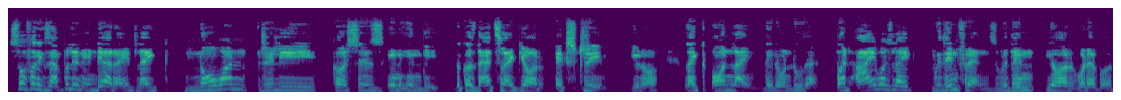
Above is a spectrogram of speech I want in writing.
So, for example, in India, right, like no one really curses in Hindi because that's like your extreme, you know, like online, they don't do that. But I was like, within friends, within your whatever,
